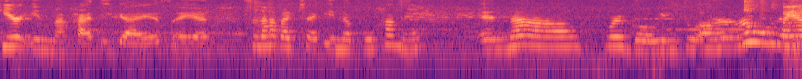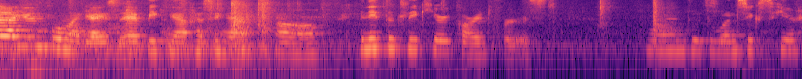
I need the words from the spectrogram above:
here in Makati, guys. Ayan. So, nakapag-check-in na po kami. And now, we're going to our room. Kaya yun po nga, guys. Epic nga kasi nga, uh, you need to click your card first. 1, 2, 2, 1, 6 here.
